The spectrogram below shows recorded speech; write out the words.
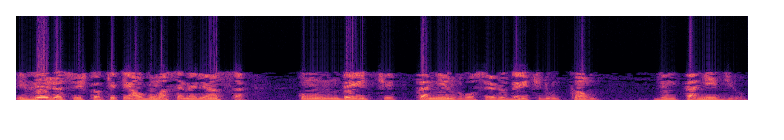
e veja se isto aqui tem alguma semelhança com um dente canino, ou seja, o dente de um cão, de um canídeo.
